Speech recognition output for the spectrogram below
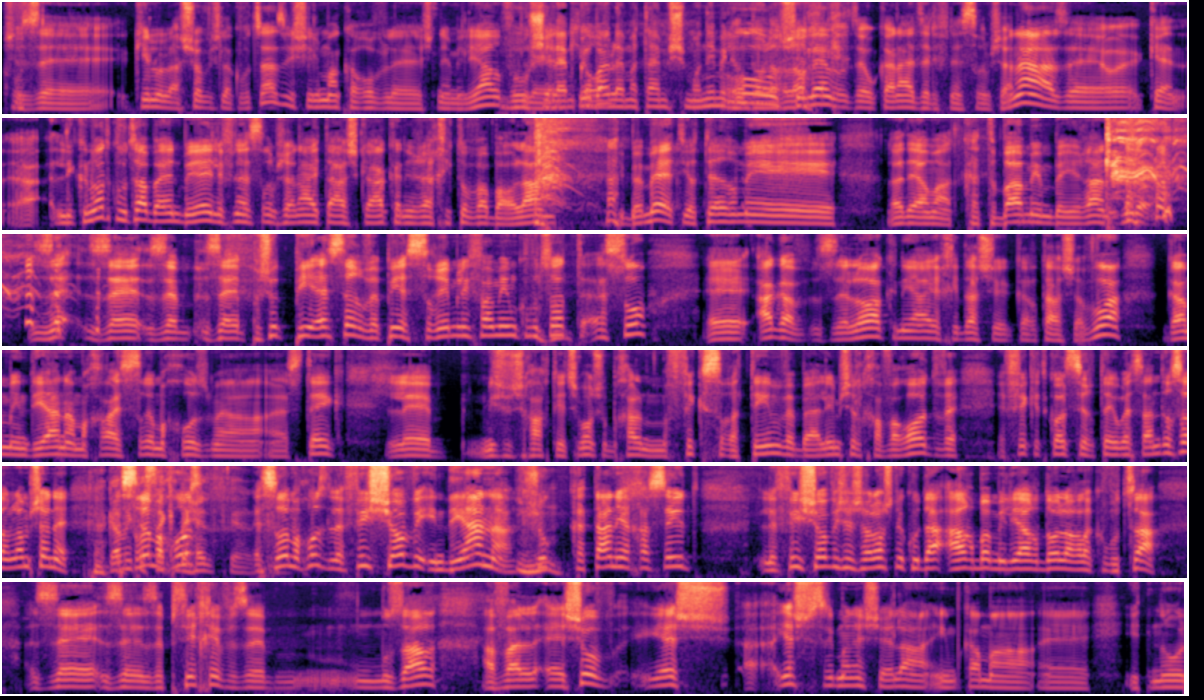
שזה כאילו לשווי של הקבוצה, אז היא שילמה קרוב ל-2 מיליארד. והוא שילם. קרוב ל-280 מיליון הוא דולר, לא? שילם, זה, הוא קנה את זה לפני 20 שנה, אז אה, כן. לקנות קבוצה ב-NBA לפני 20 שנה הייתה ההשקעה כנראה הכי טובה בעולם. היא באמת יותר מ... לא יודע מה, כטב"מים באיראן. זה, זה, זה, זה פשוט פי 10 ופי 20 לפעמים קבוצות עשו. אה, אגב, זה לא הקנייה היחידה שקרתה השבוע, גם אינדיאנה מכרה 20% מהסטייק למישהו שכחתי את שמו, שהוא בכלל מפיק סרטים ובעלים של חברות, והפיק את כל סרטי וס אנדרסון, לא משנה. גם 20 מתעסק אחוז, בהלפקר. 20 אחוז לפי שווי, אינדיאנה, שוק קטן יחסית, לפי שווי של 3.4 מיליארד דולר לקבוצה. זה, זה, זה פסיכי וזה מוזר, אבל אה, שוב, יש, אה, יש סימני שאלה עם כמה אה, ייתנו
